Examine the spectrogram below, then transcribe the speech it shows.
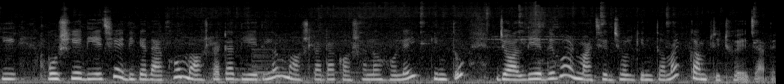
কি বসিয়ে দিয়েছি, এদিকে দেখো মশলাটা দিয়ে দিলাম। মশলাটা কষানো হলেই কিন্তু জল দিয়ে দেবো আর মাছের ঝোল কিন্তু আমার কমপ্লিট হয়ে যাবে।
